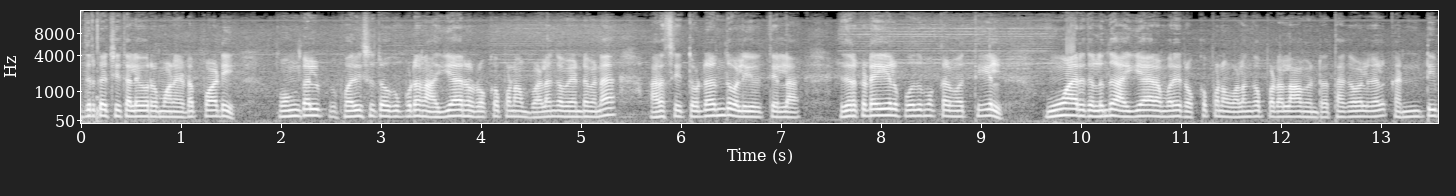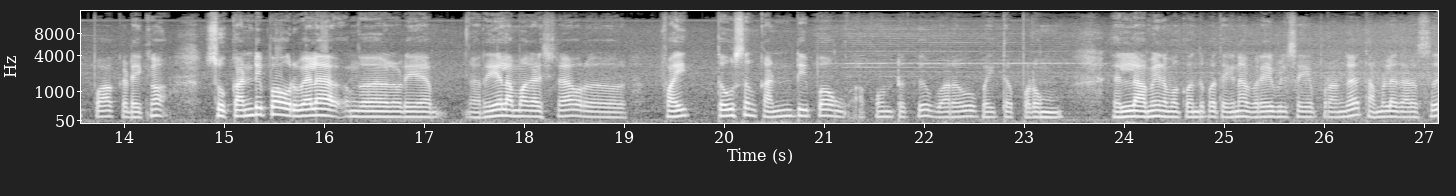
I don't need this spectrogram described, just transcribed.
எதிர்க்கட்சி தலைவருமான எடப்பாடி பொங்கல் பரிசு தொகுப்புடன் ஐயாயிரம் ரொக்கப்பணம் வழங்க வேண்டும் என அரசை தொடர்ந்து வலியுறுத்தியுள்ளார். இதற்கிடையில் பொதுமக்கள் மத்தியில் மூவாயிரத்துலேருந்து ஐயாயிரம் வரை ரொக்கப்பணம் வழங்கப்படலாம் என்ற தகவல்கள் கண்டிப்பாக கிடைக்கும். ஸோ கண்டிப்பாக ஒரு வேளை உங்களுடைய ரியல் அம்மா கிடச்சிட்டா ஒரு ஃபைவ் தௌசண்ட் கண்டிப்பாக உங்கள் அக்கௌண்ட்டுக்கு வரவு வைத்தப்படும் எல்லாமே நமக்கு வந்து பார்த்திங்கன்னா விரைவில் செய்ய போகிறாங்க தமிழக அரசு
